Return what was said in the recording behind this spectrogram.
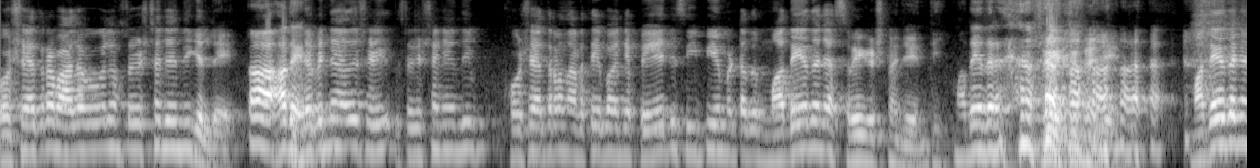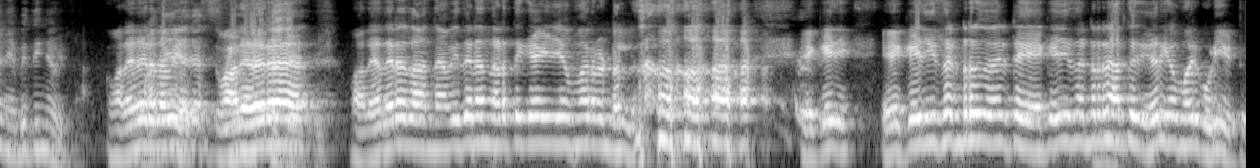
ഘോഷയാത്ര ബാലഗോകുലം ശ്രീകൃഷ്ണ ജയന്തിക്കല്ലേ? ആ അതെ. പിന്നെ അത് ശ്രീ ശ്രീകൃഷ്ണ ജയന്തി ഘോഷയാത്ര നടത്തിയപ്പോൾ അതിന്റെ പേര് സി പി എം ഇട്ടത് മതേതര ശ്രീകൃഷ്ണ ജയന്തി. മതേതര. മതേതര നിബിദിനമില്ല മതേതര മതേതര മതേതര ന- നടത്തി കഴിഞ്ഞമാരുണ്ടല്ലോ A K G A K G centre മറ്റേ എ കെ ജി സെന്ററിനകത്ത് കയറിയമാർ കുടിയിട്ടു.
